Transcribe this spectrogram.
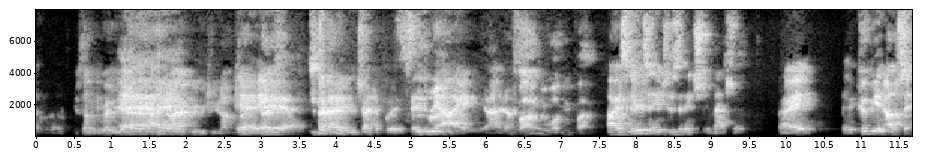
I don't know. It's not right. Yeah, Yeah, yeah, yeah. I, I agree with you. I'm trying Yeah, yeah, guess. yeah. You're trying, you're trying to put it. Say the guy. You know, I know. Five. Milwaukee five. All right, so here's an interesting, interesting matchup. All right, it could be an upset.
